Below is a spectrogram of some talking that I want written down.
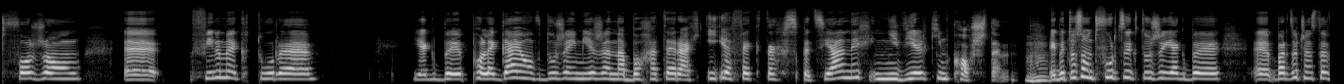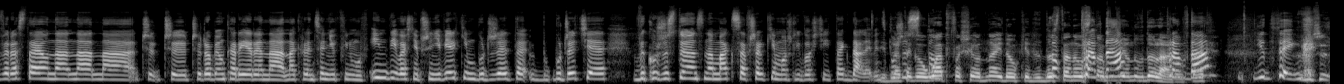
tworzą e, filmy, które jakby polegają w dużej mierze na bohaterach i efektach specjalnych niewielkim kosztem. Mhm. Jakby to są twórcy, którzy jakby e, bardzo często wyrastają na, na, na czy, czy, czy robią karierę na, na kręceniu filmów indie właśnie przy niewielkim budżecie, budżecie wykorzystując na maksa wszelkie możliwości i tak dalej. Więc I może dlatego stąd- łatwo się odnajdą, kiedy dostaną 100 prawda? milionów dolarów. Prawda? Tak? You'd think. Znaczy,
